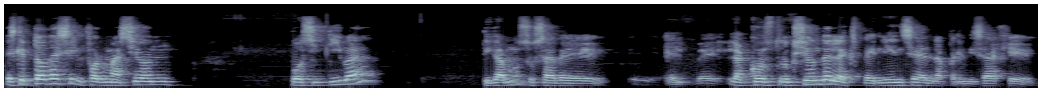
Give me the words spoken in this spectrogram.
Es que toda esa información positiva, digamos, o sea, de la construcción de la experiencia del aprendizaje,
